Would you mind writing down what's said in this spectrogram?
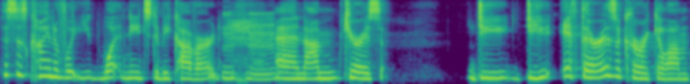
this is kind of what you what needs to be covered. Mhm. And I'm curious, do you, do you, if there is a curriculum,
